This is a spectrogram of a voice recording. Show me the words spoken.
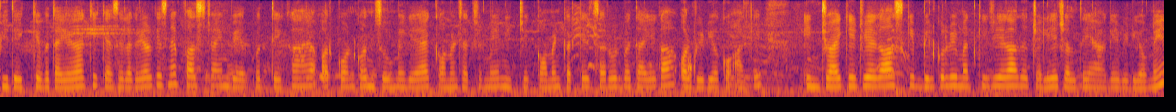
भी देख के बताइएगा कि कैसे लग रहे हैं और किसने फ़र्स्ट टाइम बेयर को देखा है और कौन कौन जू में गया है। कमेंट सेक्शन में नीचे कमेंट करके ज़रूर बताइएगा और वीडियो को आगे इंजॉय कीजिएगा। स्किप बिल्कुल भी मत कीजिएगा। तो चलिए चलते हैं आगे वीडियो में।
